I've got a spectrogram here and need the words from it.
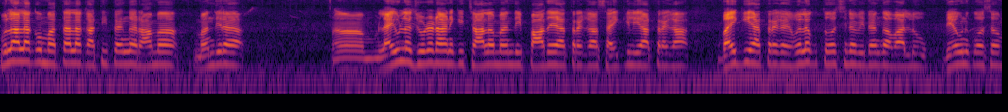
కులాలకు మతాలకు అతీతంగా రామ మందిర లైవ్లో చూడడానికి చాలామంది పాదయాత్రగా సైకిల్ యాత్రగా బైక్ యాత్రగా ఎవరికి తోచిన విధంగా వాళ్ళు దేవుని కోసం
